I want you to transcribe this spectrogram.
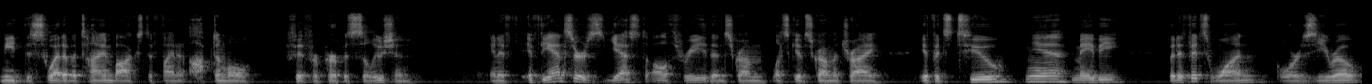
need the sweat of a time box to find an optimal fit for purpose solution? And if if the answer is yes to all three then scrum let's give scrum a try. If it's two yeah maybe. But if it's one or zero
